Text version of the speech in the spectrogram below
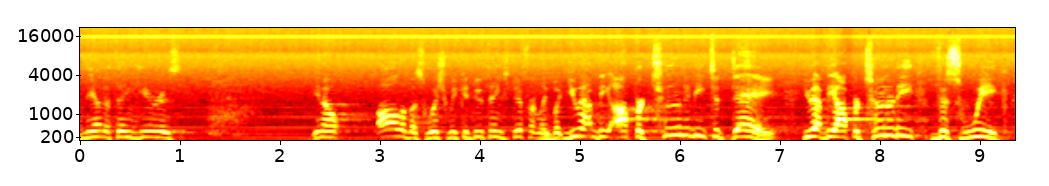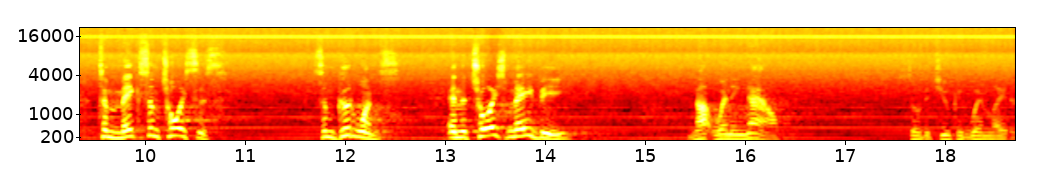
And the other thing here is, you know, all of us wish we could do things differently, but you have the opportunity today, you have the opportunity this week to make some choices, some good ones. And the choice may be not winning now, so that you could win later.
